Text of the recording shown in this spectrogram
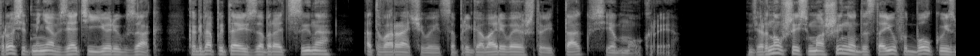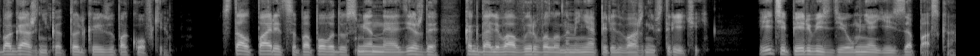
Просит меня взять ее рюкзак. Когда пытаюсь забрать сына, отворачивается, приговаривая, что и так все мокрые. Вернувшись в машину, достаю футболку из багажника, только из упаковки. Стал париться по поводу сменной одежды, когда льва вырвало на меня перед важной встречей. И теперь везде у меня есть запаска.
